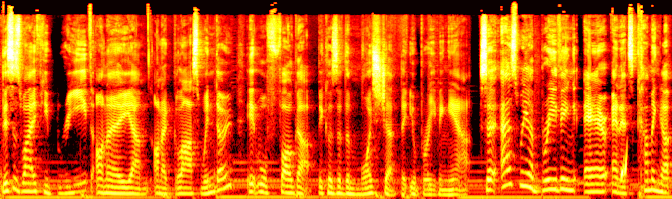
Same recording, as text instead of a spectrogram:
This is why if you breathe on a um, on a glass window, it will fog up because of the moisture that you're breathing out. So as we are breathing air and it's coming up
